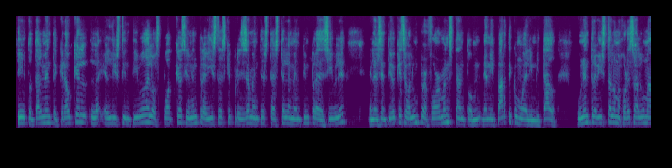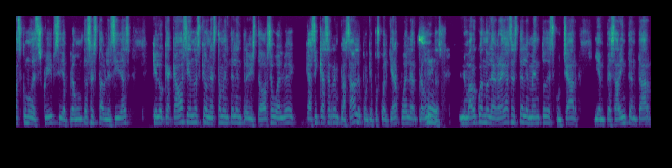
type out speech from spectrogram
Sí, totalmente. Creo que el, el, distintivo de los podcasts y una entrevista es que precisamente está este elemento impredecible en el sentido de que se vuelve un performance tanto de mi parte como del invitado. Una entrevista a lo mejor es algo más como de scripts y de preguntas establecidas, que lo que acaba haciendo es que honestamente el entrevistador se vuelve casi casi reemplazable, porque pues cualquiera puede leer preguntas. Sin embargo, cuando le agregas este elemento de escuchar y empezar a intentar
